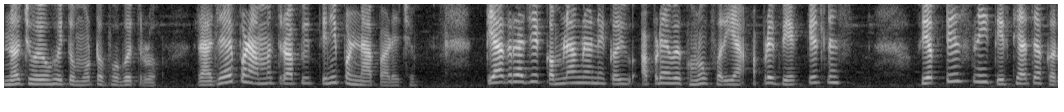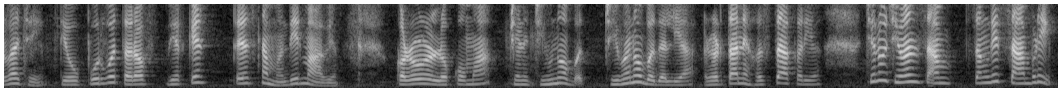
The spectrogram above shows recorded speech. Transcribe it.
ન જોયો હોય તો મોટો ભગતડો. રાજાએ પણ આમંત્રણ આપ્યું, તેની પણ ના પાડે છે. ત્યાગરાજે કમલાંગણાને કહ્યું, આપણે હવે ઘણું ફર્યા. આપણે વેકેટનેસ વ્યક્ટેશની તીર્થયાત્રા કરવા જઈએ તેઓ પૂર્વ તરફ વ્યક્ટેશના મંદિરમાં આવ્યા. કરોડો લોકોમાં જેણે જીવનો જીવનો બદલ્યા, રડતાને હસતા કર્યા, જેનું જીવન સંગીત સાંભળી,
